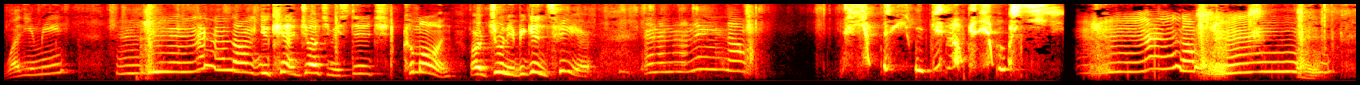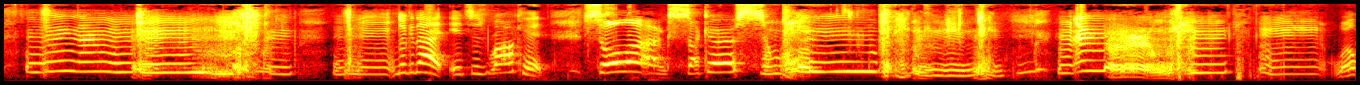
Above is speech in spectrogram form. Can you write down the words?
what do you mean? you can't judge me, Stitch. Come on, our journey begins here. Look at that, it's his rocket. So long, sucker. well,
